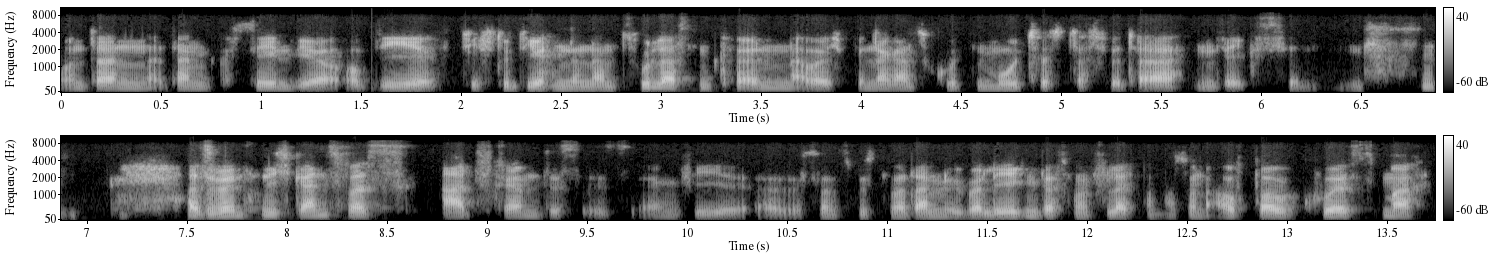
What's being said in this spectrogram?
und dann, dann sehen wir, ob die, die Studierenden dann zulassen können. Aber ich bin da ganz guten Mutes, dass wir da einen Weg finden. also wenn es nicht ganz was Artfremdes ist, irgendwie, also sonst müssten wir dann überlegen, dass man vielleicht nochmal so einen Aufbaukurs macht,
